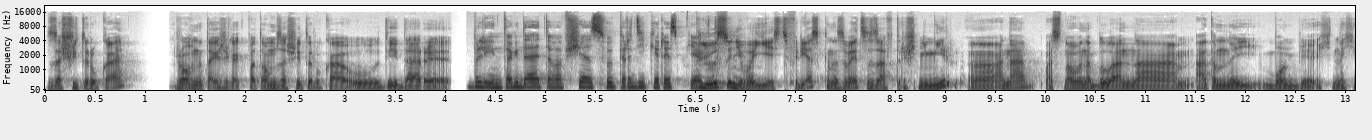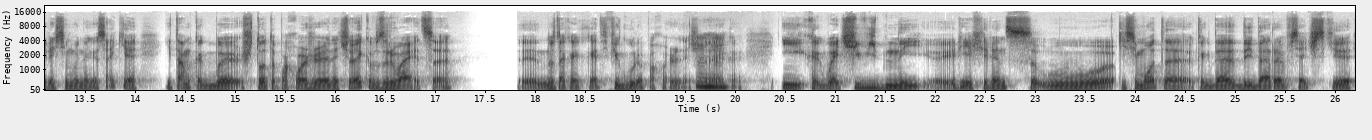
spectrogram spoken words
зашита рука, ровно так же, как потом зашита рука у Дейдары. Блин, тогда это вообще супер дикий респект. Плюс у него есть фреска, называется «Завтрашний мир». Э, Она основана была на атомной бомбе на Хиросиму и Нагасаки, и там как бы что-то похожее на человека взрывается. Э, Ну, такая какая-то фигура похожая на человека. И как бы очевидный э, референс у Кисимото, когда Дейдара всячески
